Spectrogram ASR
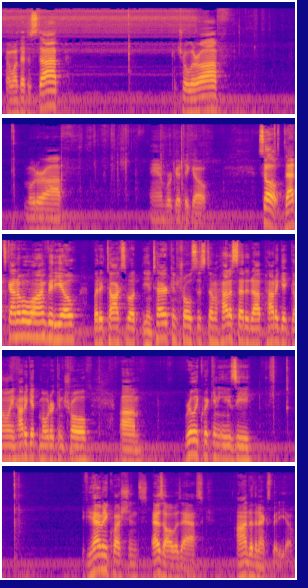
if I want that to stop, controller off, motor off, and we're good to go. So that's kind of a long video, but it talks about the entire control system, how to set it up, how to get going, how to get motor control. Um, really quick and easy. If you have any questions, as always, ask. On to the next video.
